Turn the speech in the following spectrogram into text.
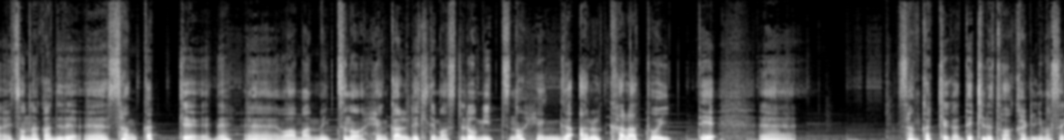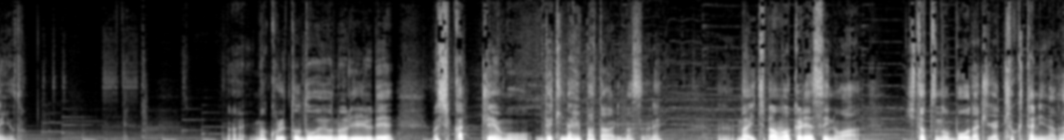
はい、そんな感じで、えー、三角形ね、えー、はま3つの辺からできてますけど、3つの辺があるからといって、えー、三角形ができるとは限りませんよと。はいまあ、これと同様の理由で、まあ、四角形もできないパターンありますよね。うん、まあ、一番わかりやすいのは、1つの棒だけが極端に長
